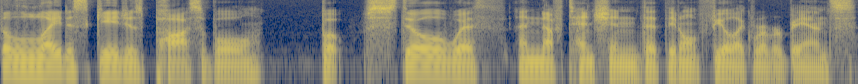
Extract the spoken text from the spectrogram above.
the lightest gauges possible, but still with enough tension that they don't feel like rubber bands.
